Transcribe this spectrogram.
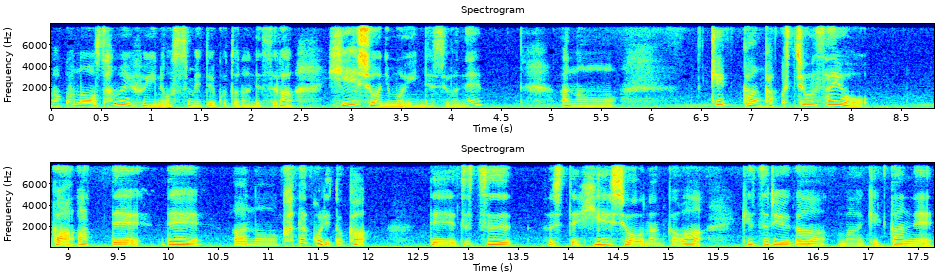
まあ、この寒い冬におすすめということなんですが冷え性にもいいんですよね。あの血管拡張作用があってであの肩こりとかで頭痛そして冷え性なんかは血流が、まあ、血管ね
